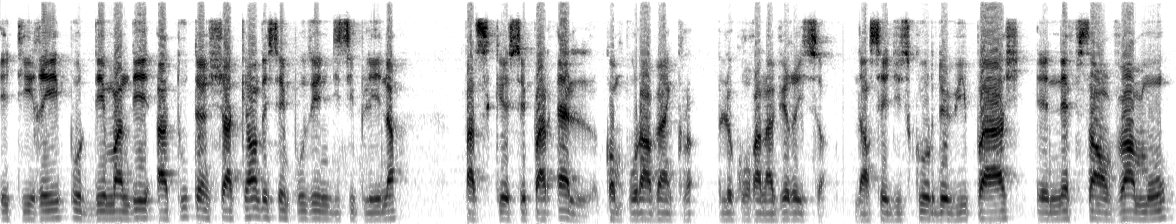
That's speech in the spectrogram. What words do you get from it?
est tirée pour demander à tout un chacun de s'imposer une discipline parce que c'est par elle qu'on pourra vaincre le coronavirus. Dans ses discours de 8 pages et 920 mots,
